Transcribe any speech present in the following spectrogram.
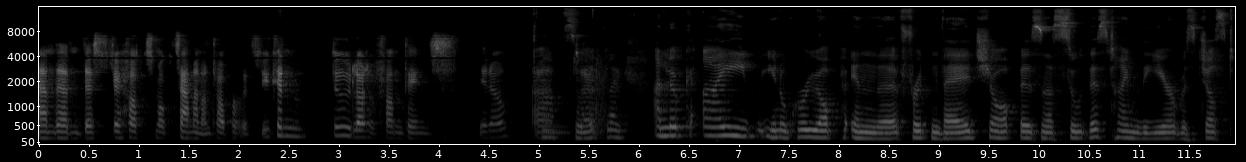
and then this the hot smoked salmon on top of it. So you can do a lot of fun things, you know. And, Absolutely. Uh, and look, I you know grew up in the fruit and veg shop business, so this time of the year was just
